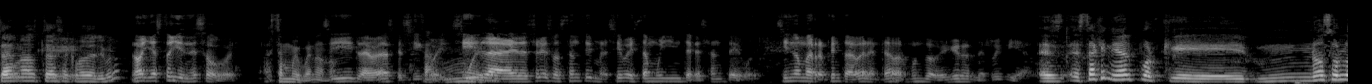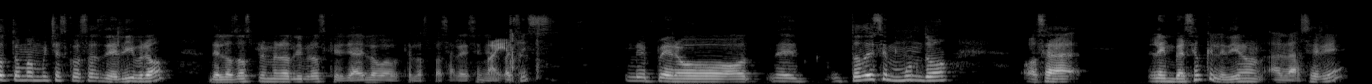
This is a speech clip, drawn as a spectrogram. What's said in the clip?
no te has acabado el libro? No, ya estoy en eso, güey. Ah, está muy bueno, ¿no? Sí, la verdad es que sí, güey. Sí, la, la, historia es bastante inmersiva y está muy interesante, güey. Sí, no me arrepiento de haber entrado al mundo de Guerra de Rivia. Es, está genial porque no solo toma muchas cosas del libro, de los dos primeros libros que ya luego te los pasaré, señor Pachi. Pero eh, todo ese mundo, o sea, la inversión que le dieron a la serie,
